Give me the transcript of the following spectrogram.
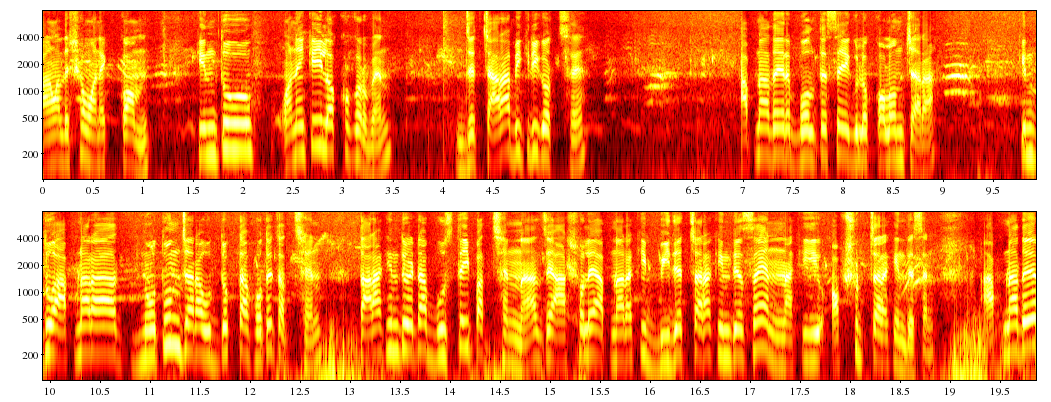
বাংলাদেশেও অনেক কম। কিন্তু অনেকেই লক্ষ্য করবেন যে চারা বিক্রি করছে আপনাদের বলতেছে এগুলো কলম চারা। কিন্তু আপনারা নতুন যারা উদ্যোক্তা হতে চাচ্ছেন, তারা কিন্তু এটা বুঝতেই পাচ্ছেন না যে আসলে আপনারা কি বীজের চারা কিনতেছেন নাকি অফশুট চারা কিনতেছেন। আপনাদের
